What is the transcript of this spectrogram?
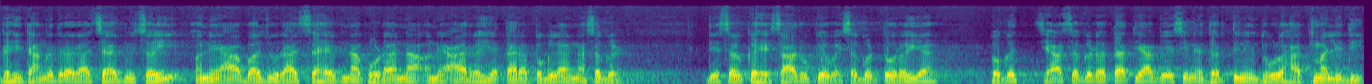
રહી ધાંગધ્રા રાજ સાહેબની સહી અને આ બાજુ રાજ સાહેબના ઘોડાના અને આ રહ્યા તારા પગલાના સગડ. દેસળ કહે, સારું કહેવાય, સગડ તો રહ્યા. ભગત જ્યાં સગડ હતા ત્યાં બેસીને ધરતીની ધૂળ હાથમાં લીધી.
